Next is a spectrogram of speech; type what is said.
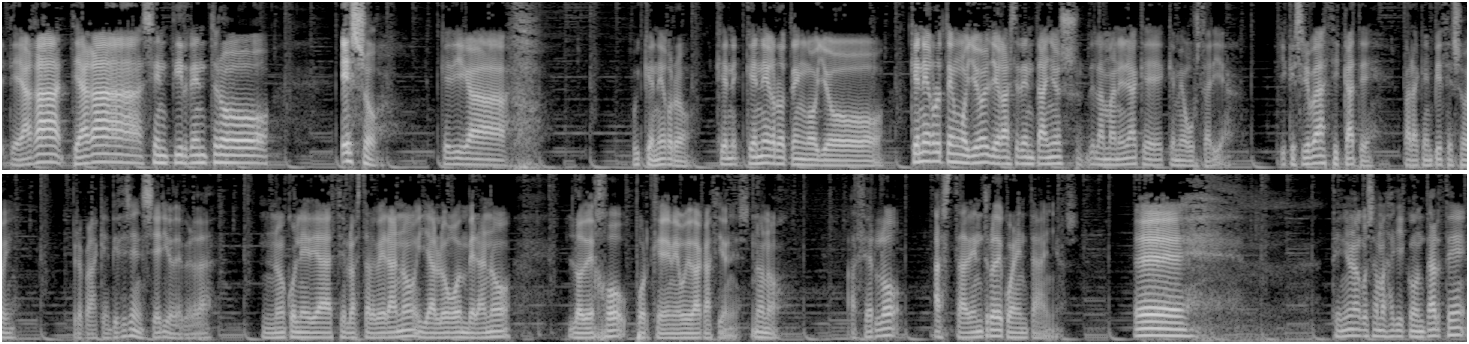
te, haga, te haga sentir dentro eso, que diga, uy, qué negro, qué, qué, negro tengo yo, qué negro tengo yo al llegar a 70 años de la manera que, me gustaría. Y que sirva de acicate para que empieces hoy, pero para que empieces en serio, de verdad. No con la idea de hacerlo hasta el verano y ya luego en verano lo dejo porque me voy de vacaciones. No, no. Hacerlo hasta dentro de 40 años. Eh, Tenía una cosa más aquí que contarte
